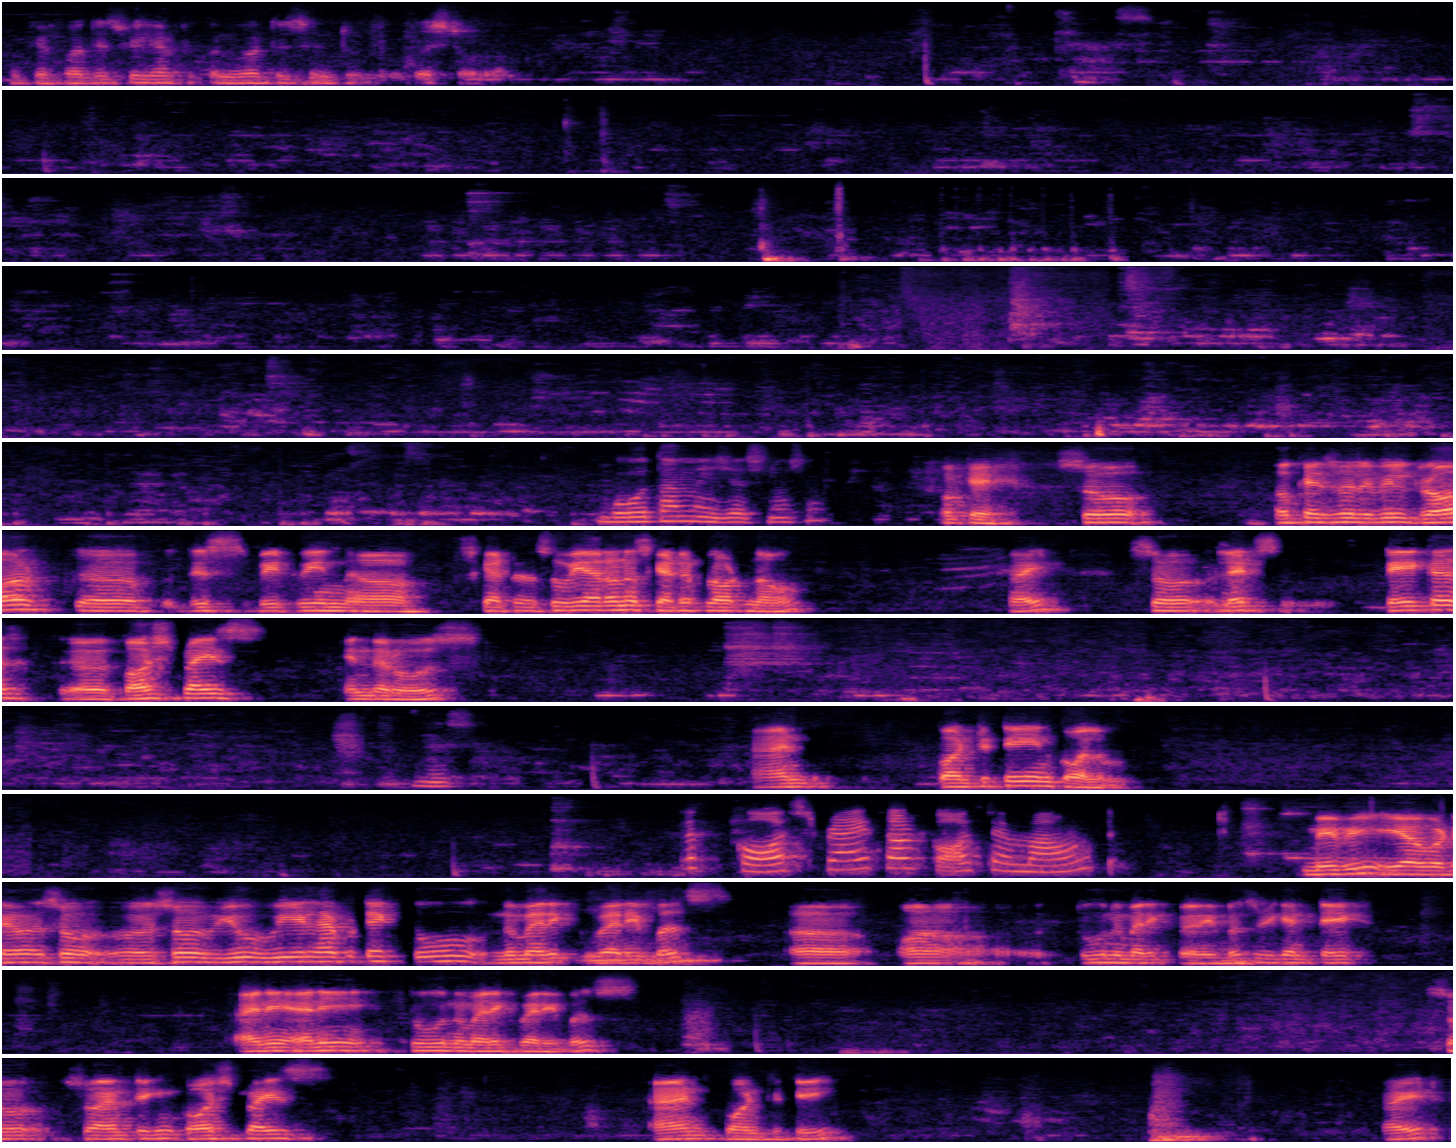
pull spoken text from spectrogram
Okay, for this we'll have to convert this into just hold on. Both are measures no sir Okay, so okay, so we will draw uh, this between uh, scatter. So we are on a scatter plot now, right? So let's take a uh, cost price in the rows. yes and quantity in column. The cost price or cost amount? Maybe yeah, whatever. So uh, so you we will have to take two numeric variables. Uh, uh, two numeric variables. We can take any any two numeric variables. So so I'm taking cost price and quantity, right?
